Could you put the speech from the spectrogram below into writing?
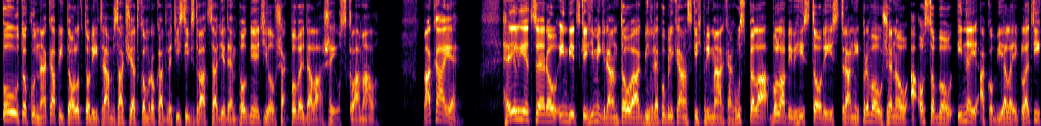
Po útoku na Kapitol, ktorý Trump začiatkom roka 2021 podnietil, však povedala, že ju sklamal. Aká je? Haley je dcerou indických imigrantov a ak by v republikánskych primárkach uspela, bola by v histórii strany prvou ženou a osobou inej ako bielej pleti,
